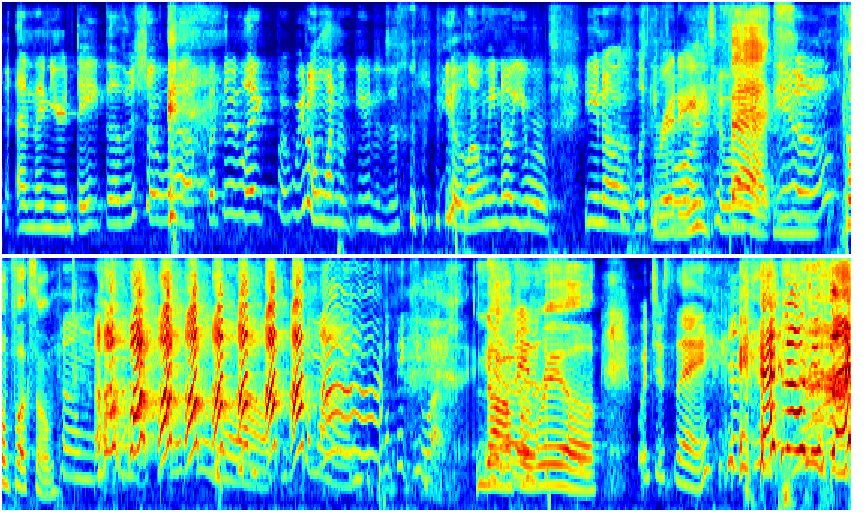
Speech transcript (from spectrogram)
and then your date doesn't show up. but they're like, but we don't want you to just be alone. We know you were, you know, looking Ready. forward to Facts. it. You know, Come fuck some. come, come let's go out. Come on, we'll pick you up. Nah, Yeah. for real. What you say? Know what you say?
